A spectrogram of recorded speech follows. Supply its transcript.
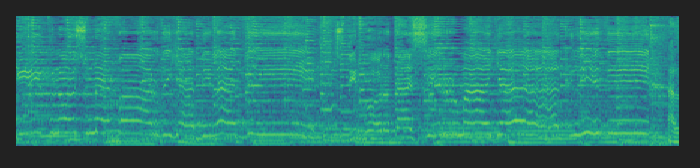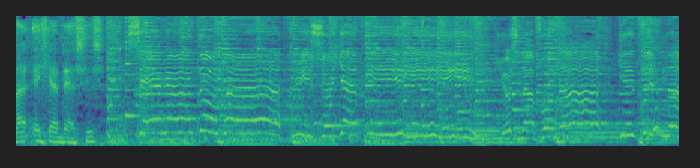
Ύπνος με βάρδια δηλαδή, στην πόρτα σύρμα για κλειδί. Αλλά έχει ανέσεις. Σε ένα δωμά γιατί Ποιος να φωνά και τι να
